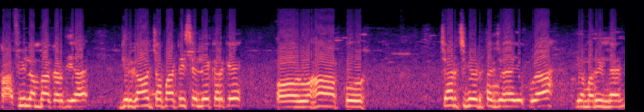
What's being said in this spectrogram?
काफ़ी लंबा कर दिया है। गिरगांव चौपाटी से लेकर के और वहाँ आपको चर्च गेट तक जो है ये पूरा ये मरीन लाइन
